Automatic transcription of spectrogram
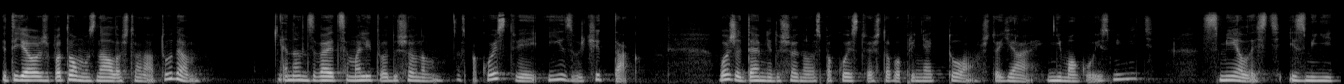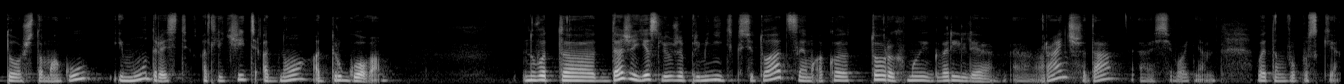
Это я уже потом узнала, что она оттуда. Она называется «Молитва о душевном спокойствии» и звучит так. Боже, дай мне душевного спокойствия, чтобы принять то, что я не могу изменить, смелость изменить то, что могу, и мудрость отличить одно от другого. Ну вот э, даже если уже применить к ситуациям, о которых мы говорили э, раньше, да, э, сегодня в этом выпуске,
